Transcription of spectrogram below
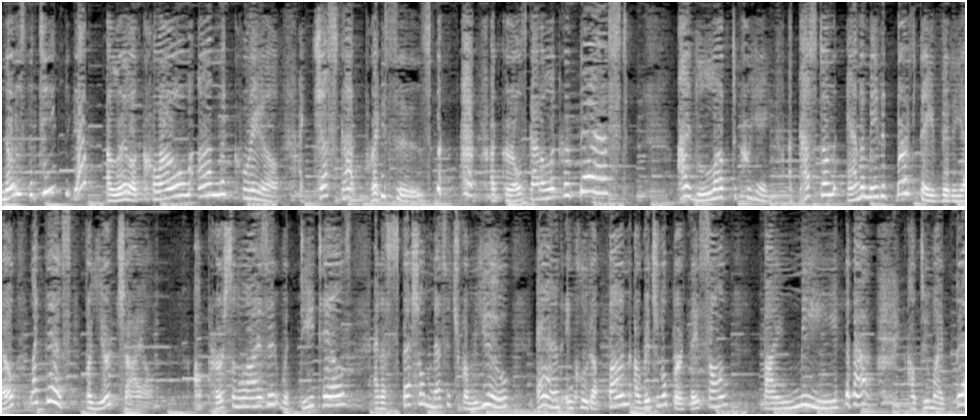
Notice the teeth? Yep, a little chrome on the grill. I just got braces. a girl's gotta look her best. I'd love to create a custom animated birthday video like this for your child. I'll personalize it with details and a special message from you and include a fun original birthday song by me. I'll do my best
